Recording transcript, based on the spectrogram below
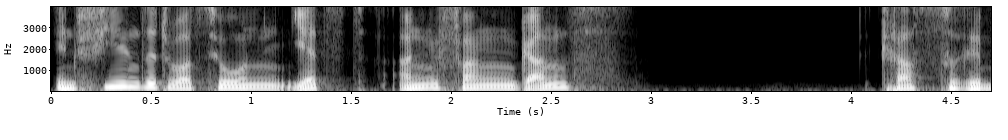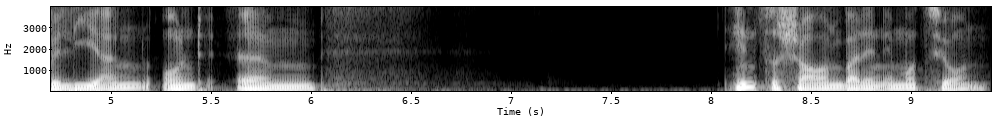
in vielen Situationen jetzt angefangen, ganz krass zu rebellieren und ähm, hinzuschauen bei den Emotionen.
